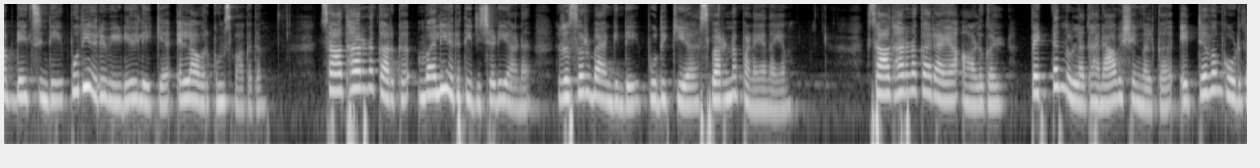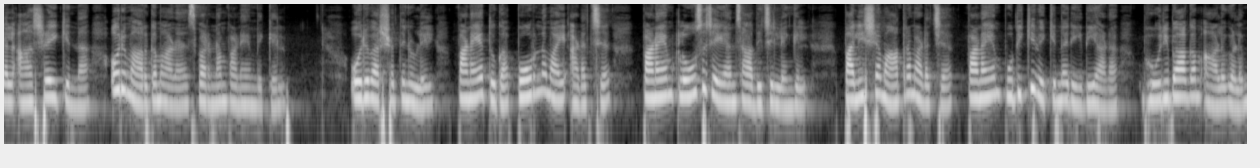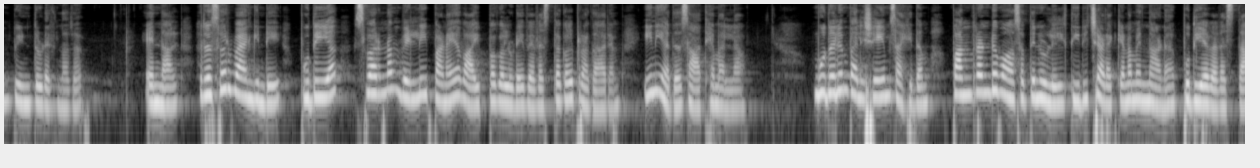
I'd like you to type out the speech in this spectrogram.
അപ്ഡേറ്റ്സിന്റെ പുതിയൊരു വീഡിയോയിലേക്ക് എല്ലാവർക്കും സ്വാഗതം. സാധാരണക്കാർക്ക് വലിയൊരു തിരിച്ചടിയാണ് റിസർവ് ബാങ്കിന്റെ പുതുക്കിയ സ്വർണ പണയ നയം. സാധാരണക്കാരായ ആളുകൾ പെട്ടെന്നുള്ള ധനാവശ്യങ്ങൾക്ക് ഏറ്റവും കൂടുതൽ ആശ്രയിക്കുന്ന ഒരു മാർഗമാണ് സ്വർണം പണയം വയ്ക്കൽ ഒരു വർഷത്തിനുള്ളിൽ പണയത്തുക പൂർണമായി അടച്ച് പണയം ക്ലോസ് ചെയ്യാൻ സാധിച്ചില്ലെങ്കിൽ പലിശ മാത്രം അടച്ച് പണയം പുതുക്കി വയ്ക്കുന്ന രീതിയാണ് ഭൂരിഭാഗം ആളുകളും പിന്തുടരുന്നത്. എന്നാൽ റിസർവ് ബാങ്കിന്റെ പുതിയ സ്വർണം വെള്ളി പണയ വായ്പകളുടെ വ്യവസ്ഥകൾ പ്രകാരം ഇനി അത് സാധ്യമല്ല. മുതലും പലിശയും സഹിതം പന്ത്രണ്ട് മാസത്തിനുള്ളിൽ തിരിച്ചടയ്ക്കണമെന്നാണ് പുതിയ വ്യവസ്ഥ.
